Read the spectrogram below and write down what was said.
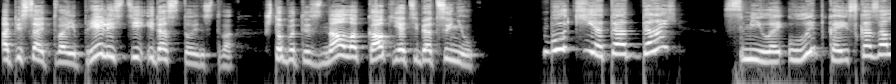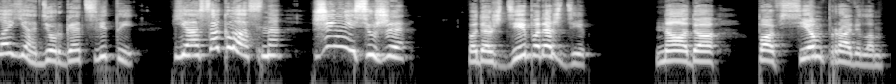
описать твои прелести и достоинства, чтобы ты знала, как я тебя ценю. «Букет отдай!» С милой улыбкой сказала я, дергая цветы. «Я согласна! Женись уже!» «Подожди, подожди! Надо по всем правилам!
